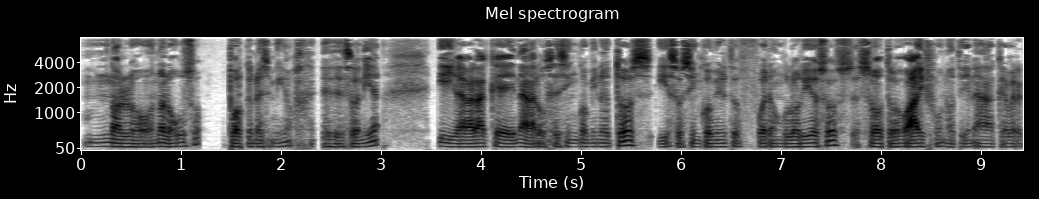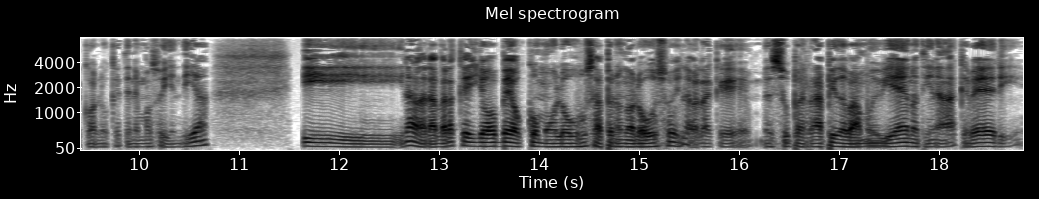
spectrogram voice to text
no lo, no lo uso porque no es mío, es de Sonia. Y la verdad que nada, lo usé cinco minutos y esos cinco minutos fueron gloriosos. Es otro iPhone, no tiene nada que ver con lo que tenemos hoy en día. Y, nada, la verdad que yo veo cómo lo usa, pero no lo uso. Y la verdad que es súper rápido, va muy bien, no tiene nada que ver. Y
